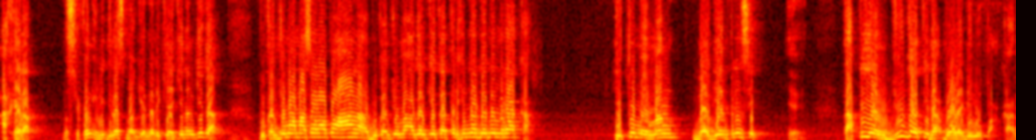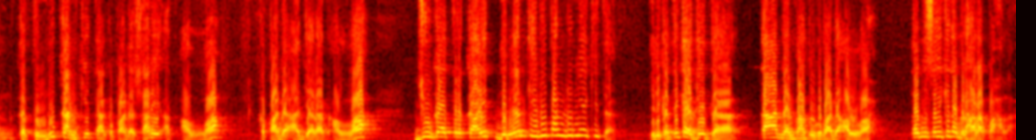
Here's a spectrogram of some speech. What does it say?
akhirat. Meskipun ini jelas bagian dari keyakinan kita. Bukan cuma masalah pahala, bukan cuma agar kita terhindar dari neraka itu memang bagian prinsip. ya. Tapi yang juga tidak boleh dilupakan, ketundukan kita kepada syariat Allah, kepada ajaran Allah, juga terkait dengan kehidupan dunia kita. Jadi ketika kita taat dan patuh kepada Allah, tentu saja kita berharap pahala.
